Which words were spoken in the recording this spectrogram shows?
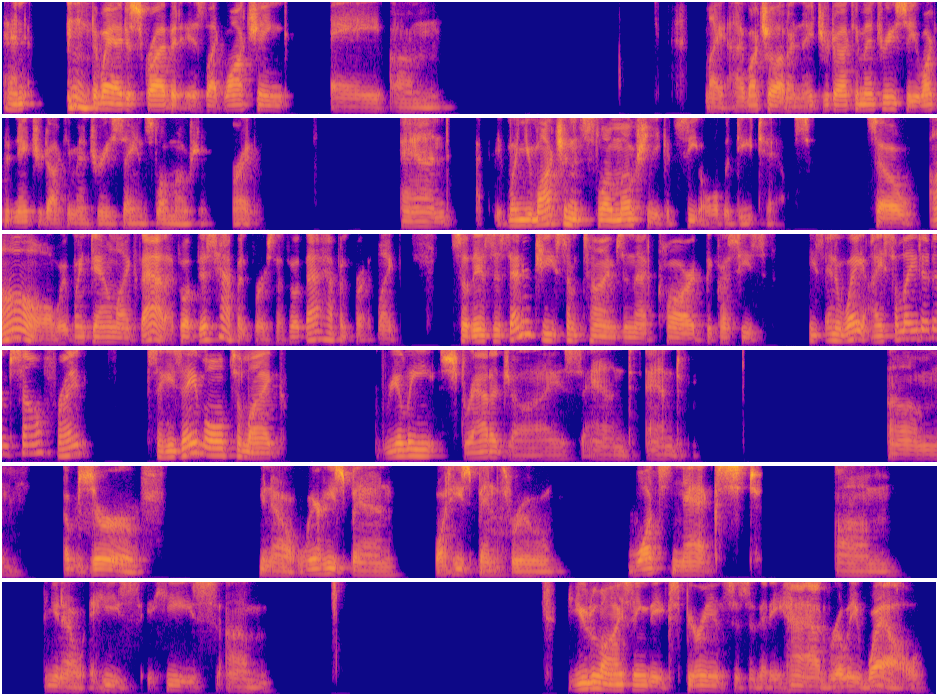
And the way I describe it is like watching a um like I watch a lot of nature documentaries. So you watch a nature documentary, say in slow motion, right? And when you watch it in slow motion, you could see all the details. So, oh, it went down like that. I thought this happened first. I thought that happened first. Like, so there's this energy sometimes in that card because he's he's in a way isolated himself, right? So he's able to like really strategize and and um observe, you know, where he's been, what he's been through, what's next. Um, you know, he's he's um utilizing the experiences that he had really well.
